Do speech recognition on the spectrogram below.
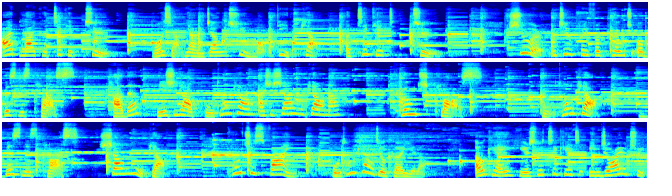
I'd like a ticket to，我想要一张去某地的票。A ticket to。Sure. Would you prefer coach or business class? 好的，您是要普通票还是商务票呢？Coach class，普通票；Business class，商务票。Coach is fine，普通票就可以了。 OK，here's your ticket. Enjoy your trip.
